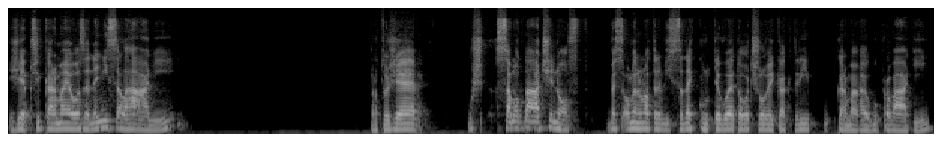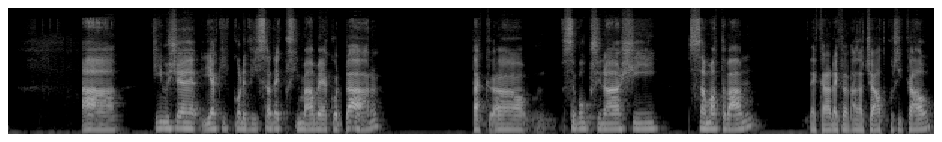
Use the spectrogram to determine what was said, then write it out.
že při karmajoze není selhání, protože už samotná činnost bez ohledu na ten výsledek kultivuje toho člověka, který karma jogu provádí. A tím, že jakýkoliv výsledek přijímáme jako dar, tak uh, sebou přináší samatvam, jak Radek na začátku říkal,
